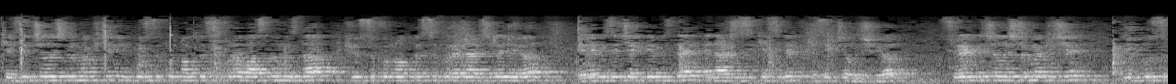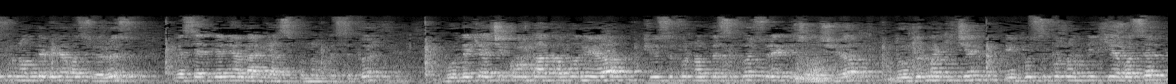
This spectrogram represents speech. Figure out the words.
Kesik çalıştırmak için input 0.0'a bastığımızda Q 0.0 enerjileniyor. Elimizi çektiğimizde enerjisi kesilip kesik çalışıyor. Sürekli çalıştırmak için input 0.1'e basıyoruz ve setleniyor merkez 0.0. Buradaki açık kontağı kapanıyor. Q 0.0 sürekli çalışıyor. Durdurmak için input 0.2'ye basıp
